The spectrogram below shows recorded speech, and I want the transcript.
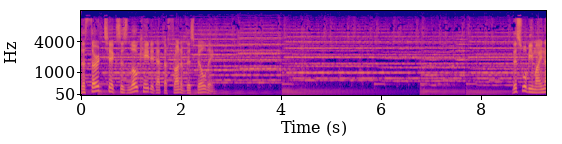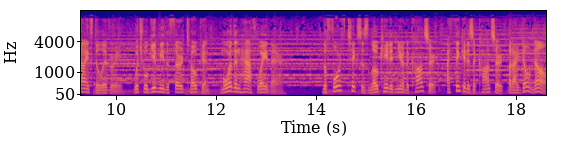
The third Tix is located at the front of this building. This will be my ninth delivery, which will give me the third token, more than halfway there. The fourth Tix is located near the concert. I think it is a concert, but I don't know.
